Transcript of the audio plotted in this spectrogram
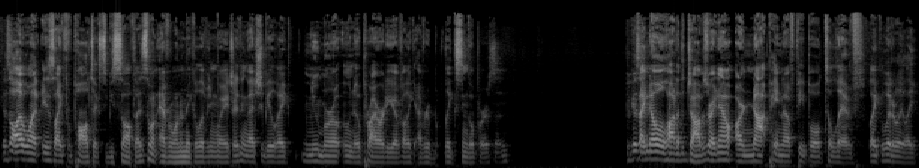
Because all I want is like for politics to be solved. I just want everyone to make a living wage. I think that should be like numero uno priority of like every like single person. Because I know a lot of the jobs right now are not paying enough people to live, like literally, like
